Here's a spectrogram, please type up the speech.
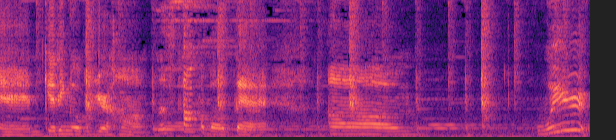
and getting over your hump. Let's talk about that. Um, where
